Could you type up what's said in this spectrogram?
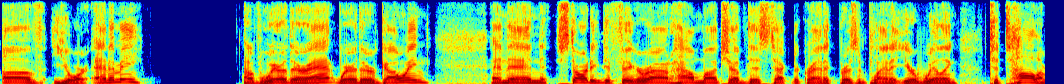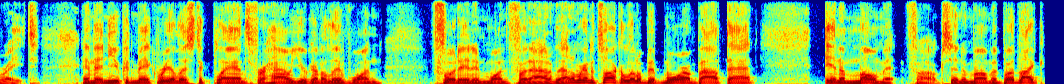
of your enemy of where they're at, where they're going, and then starting to figure out how much of this technocratic prison planet you're willing to tolerate. And then you can make realistic plans for how you're going to live one foot in and one foot out of that. And we're going to talk a little bit more about that in a moment, folks, in a moment. But like,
